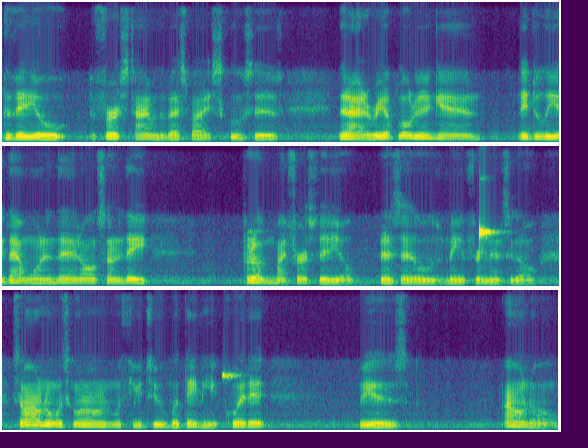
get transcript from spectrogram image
the video the first time of the Best Buy exclusive, then I had to re-upload it again, they deleted that one, and then all of a sudden they put up my first video and it said it was made three minutes ago. So I don't know what's going on with YouTube, but they need to quit it because I don't know,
